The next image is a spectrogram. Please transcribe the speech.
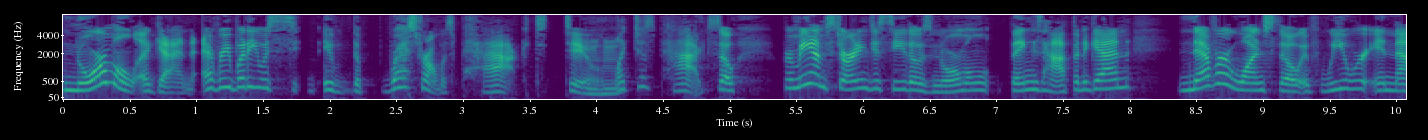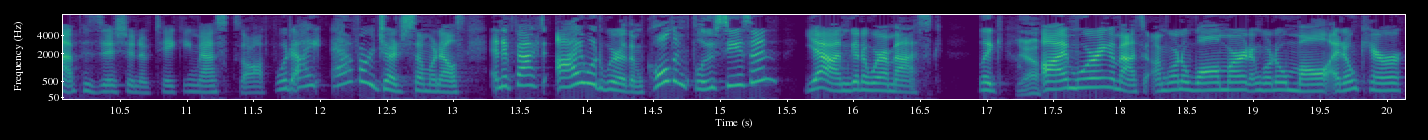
normal again. Everybody was. It, the restaurant was packed too, mm-hmm. like just packed. So for me, I'm starting to see those normal things happen again. Never once, though, if we were in that position of taking masks off, would I ever judge someone else. And in fact, I would wear them. Cold and flu season, yeah, I'm going to wear a mask. Like Yeah. I'm wearing a mask. I'm going to Walmart. I'm going to a mall. I don't care.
